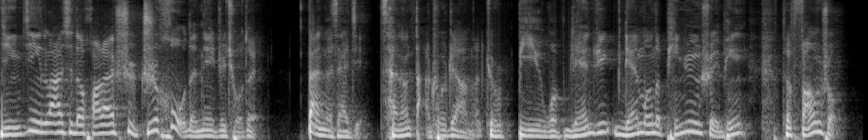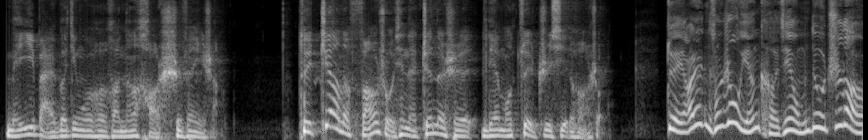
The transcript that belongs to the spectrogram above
引进拉希德华莱士之后的那支球队。半个赛季才能打出这样的，就是比我联军联盟的平均水平的防守，每一百个进攻回合能好十分以上。所以这样的防守现在真的是联盟最窒息的防守。对，而且你从肉眼可见，我们都知道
